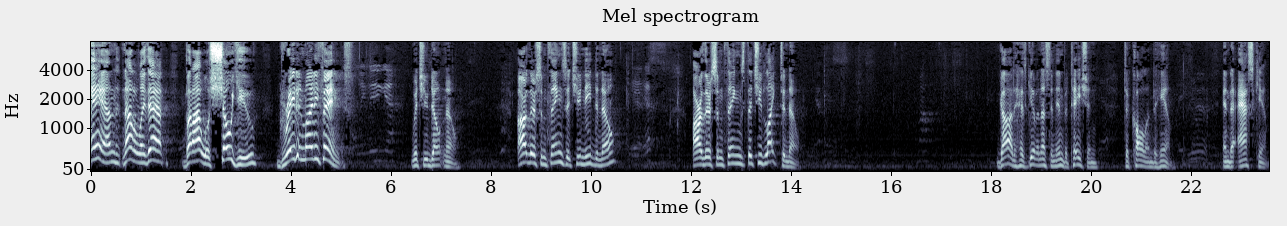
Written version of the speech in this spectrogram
And not only that, but I will show you great and mighty things which you don't know. Are there some things that you need to know? Are there some things that you'd like to know? God has given us an invitation to call unto Him and to ask Him.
